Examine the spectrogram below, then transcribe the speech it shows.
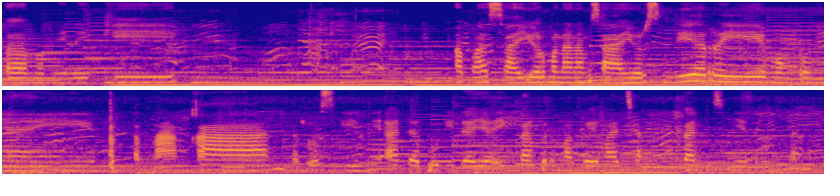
uh, memiliki apa sayur menanam sayur sendiri mempunyai peternakan. Terus ini ada budidaya ikan berbagai macam ikan di sini teman-teman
